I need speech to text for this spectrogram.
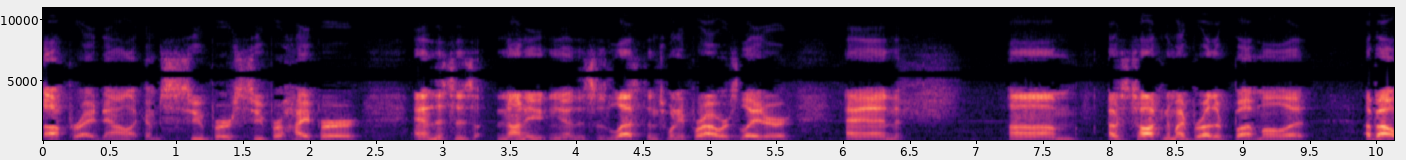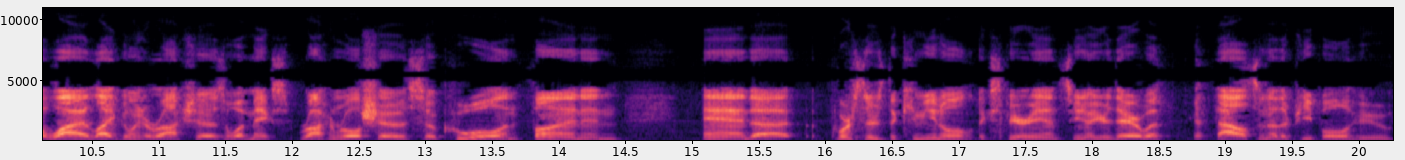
up right now. Like I'm super, super hyper and this is not even you know this is less than 24 hours later, and um, I was talking to my brother Butt Mullet about why I like going to rock shows and what makes rock and roll shows so cool and fun and and uh, of course there's the communal experience. You know, you're there with a thousand other people who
